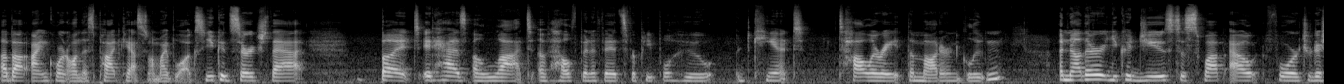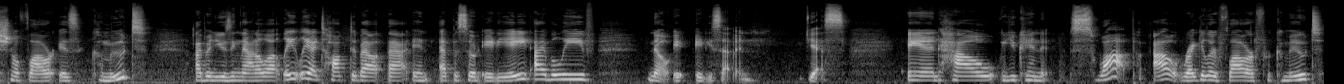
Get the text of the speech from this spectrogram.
about einkorn on this podcast and on my blog, so you could search that. But it has a lot of health benefits for people who can't tolerate the modern gluten. Another you could use to swap out for traditional flour is kamut. I've been using that a lot lately. I talked about that in episode 88, I believe. No, 87. Yes. And how you can swap out regular flour for kamut.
